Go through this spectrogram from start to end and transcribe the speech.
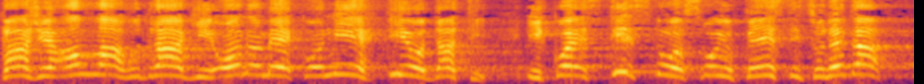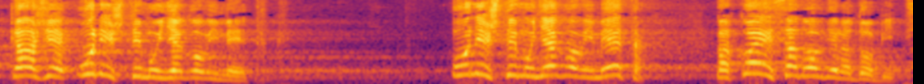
Kaže Allahu dragi, onome ko nije htio dati i ko je stisnuo svoju pesnicu, ne da, kaže uništi mu njegovi metak. Uništi mu njegovi metak. Pa ko je sad ovdje na dobiti?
